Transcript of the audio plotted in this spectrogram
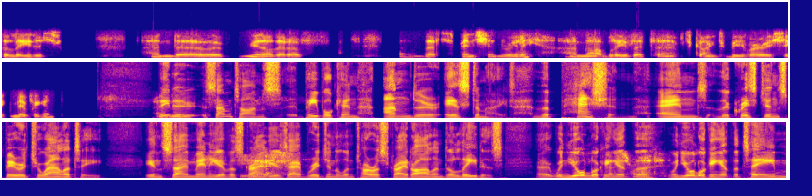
the leaders, and uh, you know that have that's mentioned, really. And I believe that uh, it's going to be very significant. Peter, sometimes people can underestimate the passion and the Christian spirituality in so many of Australia's yeah. Aboriginal and Torres Strait Islander leaders. Uh, when you're looking That's at the right. when you're looking at the team,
